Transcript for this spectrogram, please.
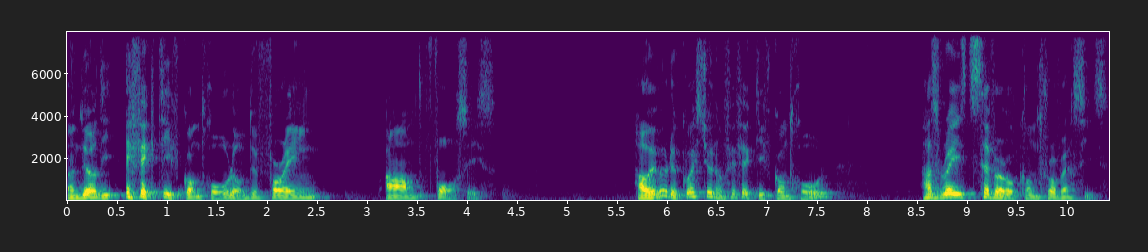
under the effective control of the foreign armed forces. However, the question of effective control has raised several controversies.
